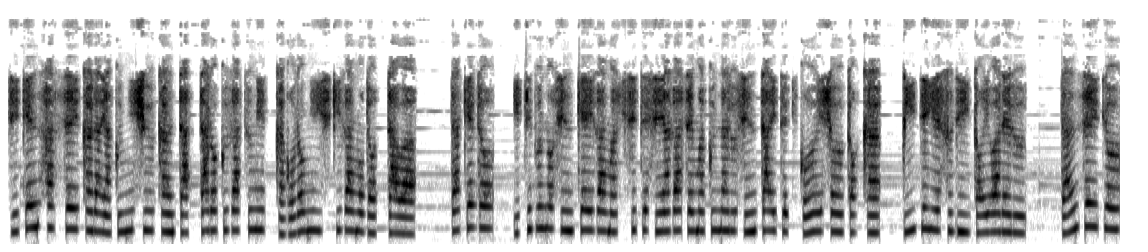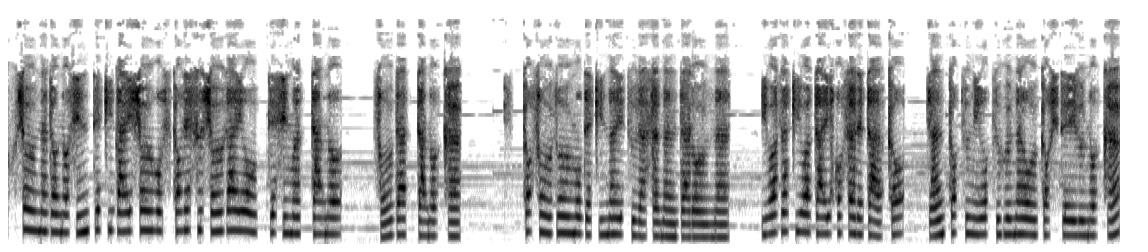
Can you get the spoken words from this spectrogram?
事件発生から約2週間経った6月3日頃に意識が戻ったわ。だけど、一部の神経が麻痺して視野が狭くなる身体的後遺症とか、PTSD と言われる、男性恐怖症などの心的外傷後ストレス障害を負ってしまったの。そうだったのか。きっと想像もできない辛さなんだろうな。岩崎は逮捕された後、ちゃんと罪を償おうとしているのか？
